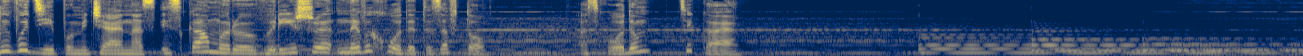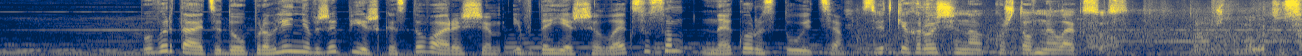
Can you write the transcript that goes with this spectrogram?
Коли водій помічає нас із камерою, вирішує не виходити з авто, а згодом тікає. Повертається до управління вже пішки з товаришем і вдає, що Лексусом не користується. Звідки гроші на коштовний Лексус? На Лексус?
